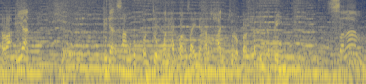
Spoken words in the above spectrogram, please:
rakyat tidak sanggup untuk melihat bangsa ini harus hancur berkeping-keping. Salam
